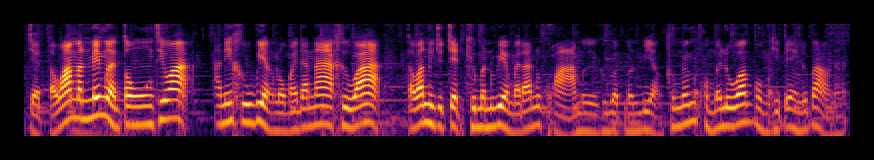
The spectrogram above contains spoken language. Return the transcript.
1.7 แต่ว่ามันไม่เหมือนตรงที่ว่าอันนี้คือเหวี่ยงลงไปด้านหน้าคือว่า แต่ว่า 1.7 คือมันเหวี่ยงไปด้านขวามือคือแบบมันเหวี่ยงคือไม่ผมไม่รู้ว่าผมคิดเองหรือเปล่านะ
